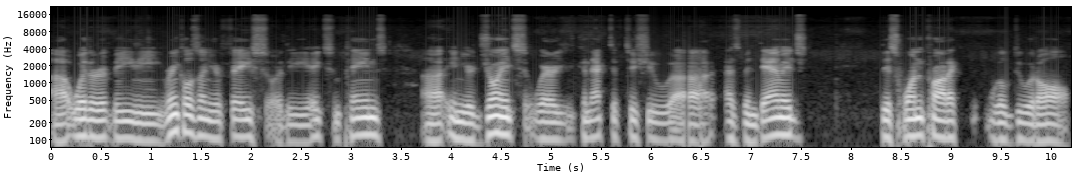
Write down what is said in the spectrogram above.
uh, whether it be the wrinkles on your face or the aches and pains uh, in your joints where your connective tissue uh, has been damaged. This one product will do it all.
